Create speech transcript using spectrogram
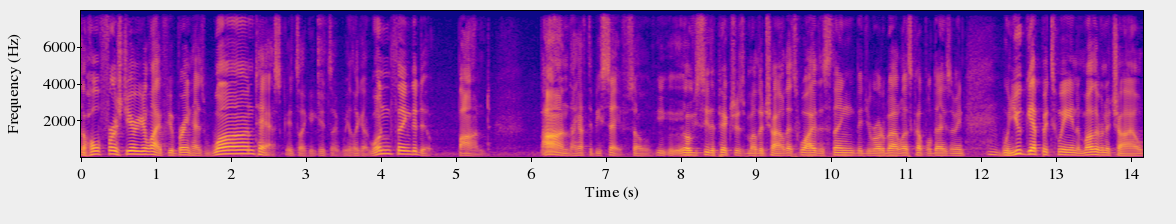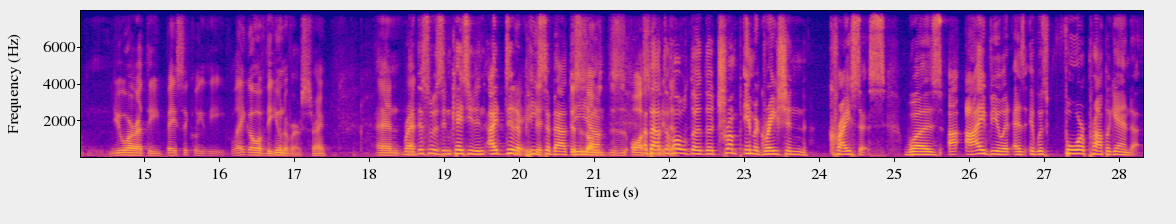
the whole first year of your life. Your brain has one task. It's like it's like we only got one thing to do: bond, bond. I have to be safe. So you, you you see the pictures, mother child. That's why this thing that you wrote about the last couple of days. I mean, when you get between a mother and a child, You are at the basically the Lego of the universe, right? And Right. This was in case you didn't. I did Yeah, a piece did- about this the almost- um, awesome about the did. whole the, the Trump immigration crisis. Was I I view it as it was for propaganda.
